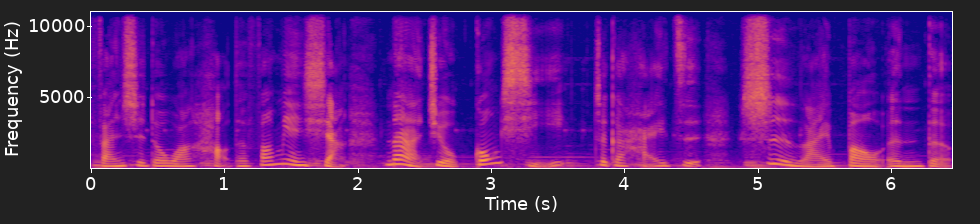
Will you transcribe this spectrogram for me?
凡事都往好的方面想，那就恭喜这个孩子是来报恩的。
